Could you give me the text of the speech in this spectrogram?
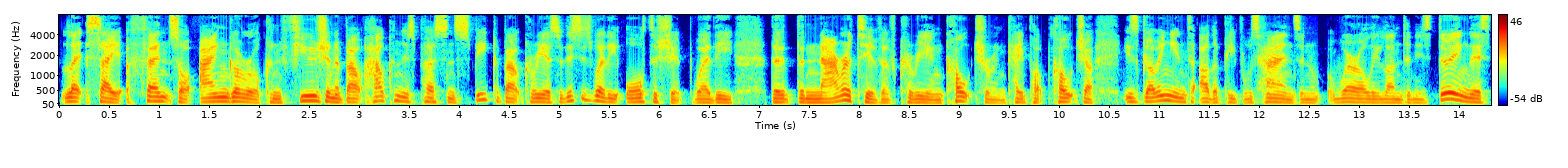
let's say, offense or anger or confusion about how can this person speak about Korea. So this is where the authorship, where the, the, the narrative of Korean culture and K-pop culture is going into other people's hands. And where Ollie London is doing this,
